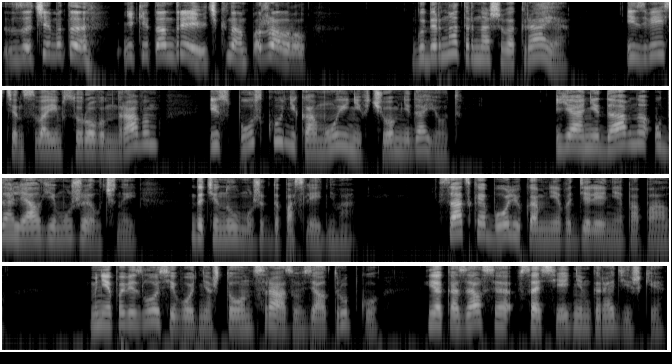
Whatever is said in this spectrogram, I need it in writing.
«Зачем это Никита Андреевич к нам пожаловал?» Губернатор нашего края известен своим суровым нравом и спуску никому и ни в чем не дает. Я недавно удалял ему желчный, дотянул мужик до последнего. С адской болью ко мне в отделение попал. Мне повезло сегодня, что он сразу взял трубку и оказался в соседнем городишке.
